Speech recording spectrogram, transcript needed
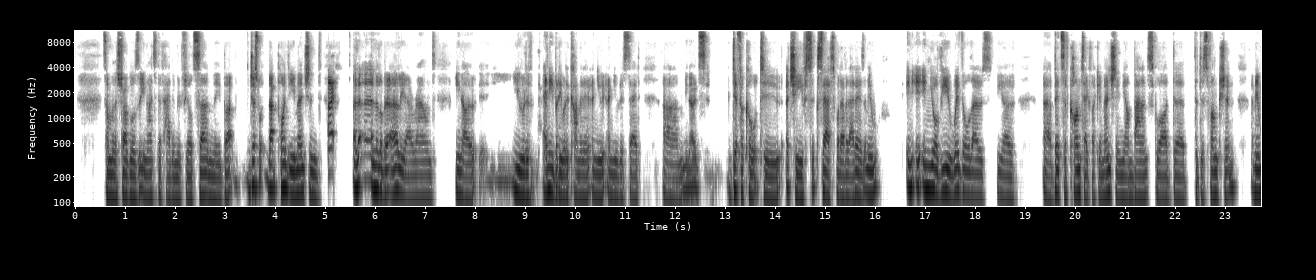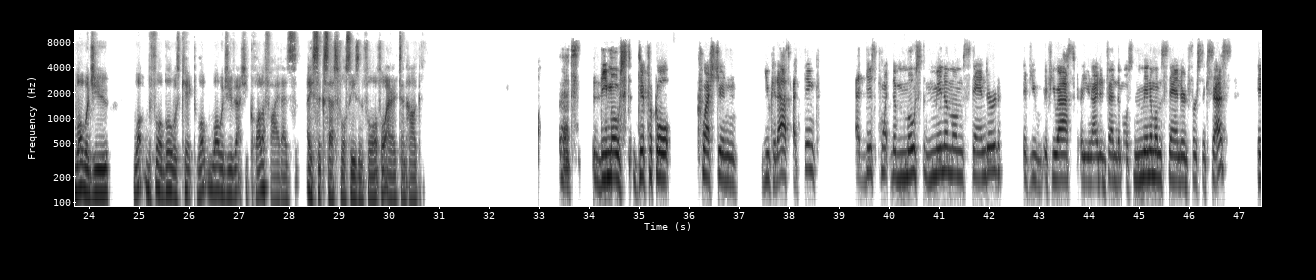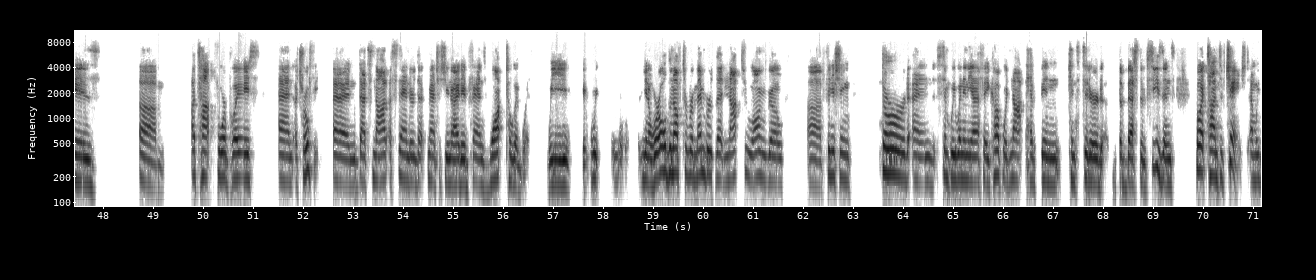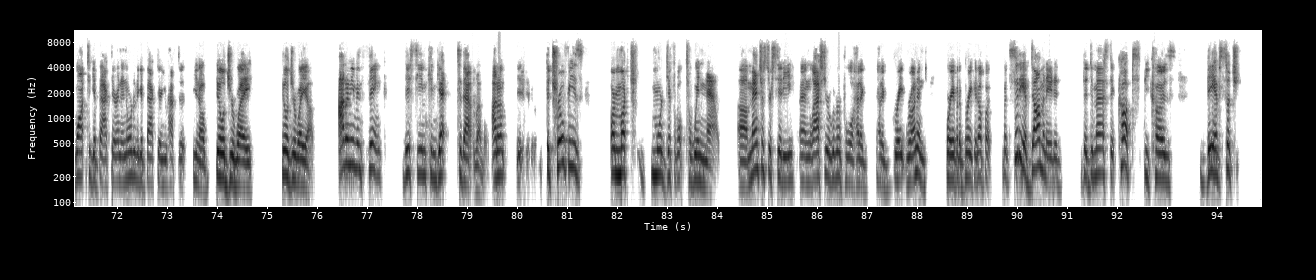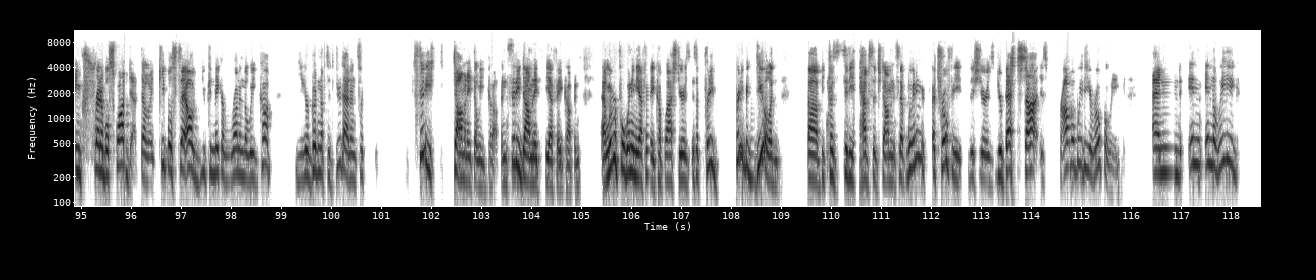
some of the struggles that United have had in midfield, certainly. But just that point that you mentioned a, a, little bit earlier around, you know, you would have anybody would have come in and you and you would have said, um, you know, it's difficult to achieve success, whatever that is. I mean, in in your view, with all those, you know uh, bits of context, like you're mentioning, the unbalanced squad, the the dysfunction. I mean, what would you, what before a ball was kicked, what what would you have actually qualified as a successful season for for Erik Ten Hag? That's the most difficult question you could ask. I think at this point, the most minimum standard, if you if you ask a United fan, the most minimum standard for success is um, a top four place and a trophy. And that's not a standard that Manchester United fans want to live with. We, we, you know, we're old enough to remember that not too long ago, uh, finishing third and simply winning the FA Cup would not have been considered the best of seasons. But times have changed and we want to get back there. And in order to get back there, you have to, you know, build your way, build your way up. I don't even think this team can get to that level. I don't. The trophies are much more difficult to win now. Uh, Manchester City and last year Liverpool had a had a great run and were able to break it up, but but City have dominated the domestic cups because they have such incredible squad depth. That like people say, oh, you can make a run in the League Cup, you're good enough to do that, and it's like City dominate the League Cup and City dominate the FA Cup, and and Liverpool winning the FA Cup last year is, is a pretty pretty big deal. And uh, because City have such dominance that winning a trophy this year is your best shot is probably the Europa League. And in in the league,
